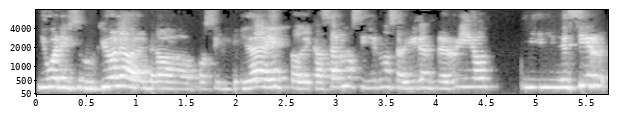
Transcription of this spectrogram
Y bueno, y surgió la, la posibilidad esto de casarnos y irnos a vivir entre ríos y decir,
